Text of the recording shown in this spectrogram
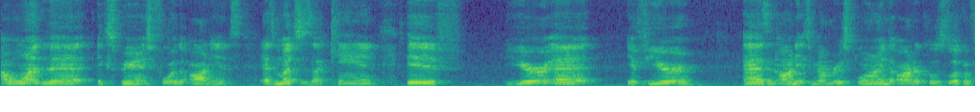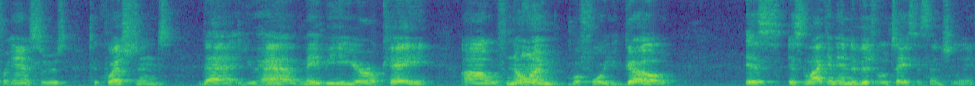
I want that experience for the audience as much as I can. If you're at, if you're as an audience member exploring the articles, looking for answers to questions that you have, maybe you're okay uh, with knowing before you go. It's, it's like an individual taste essentially.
